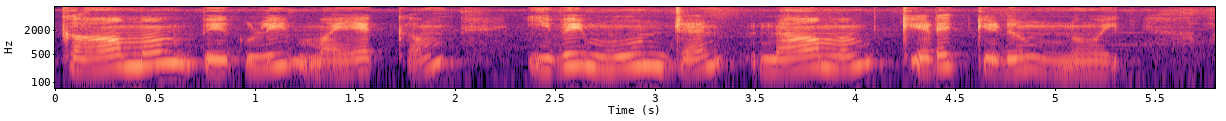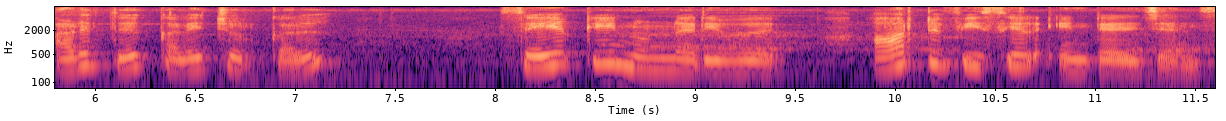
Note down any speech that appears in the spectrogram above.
காமம் வெகுளி மயக்கம் இவை மூன்றன் நாமம் கெடக்கெடும் நோய். அடுத்து கலைச்சொற்கள். செயற்கை நுண்ணறிவு ஆர்டிஃபிஷியல் இன்டெலிஜென்ஸ்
